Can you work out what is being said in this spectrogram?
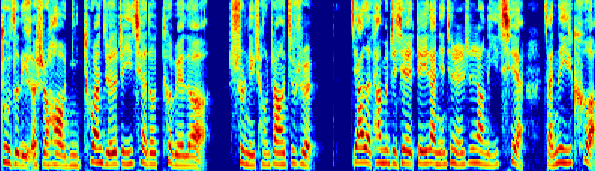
肚子里的时候，你突然觉得这一切都特别的顺理成章，就是压在他们这些这一代年轻人身上的一切，在那一刻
